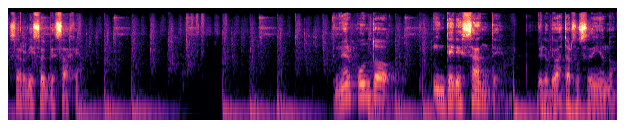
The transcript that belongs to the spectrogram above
se realizó el pesaje. Primer punto interesante de lo que va a estar sucediendo.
